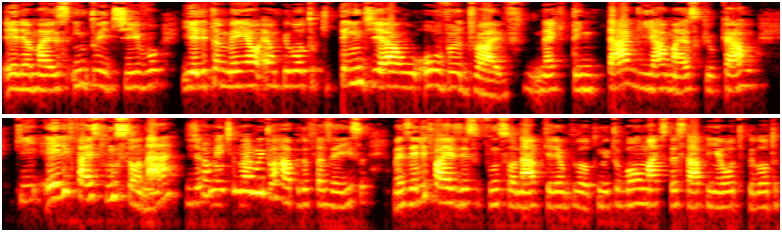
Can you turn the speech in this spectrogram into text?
ele é mais intuitivo e ele também é, é um piloto que tende ao overdrive, né, que tentar guiar mais que o carro, que ele faz funcionar. Geralmente não é muito rápido fazer isso, mas ele faz isso funcionar porque ele é um piloto muito bom. O Max Verstappen é outro piloto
